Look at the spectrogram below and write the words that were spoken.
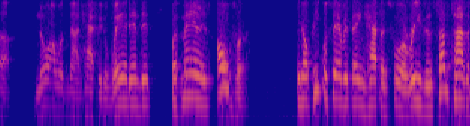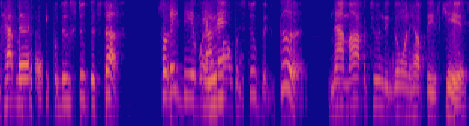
up. No, I was not happy the way it ended, but man, it's over. You know, people say everything happens for a reason. Sometimes it happens because people do stupid stuff. So they did what I thought was stupid. Good. Now my opportunity to go and help these kids.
